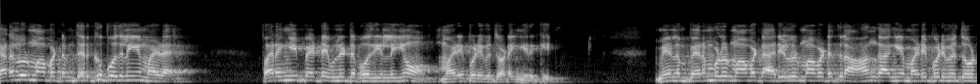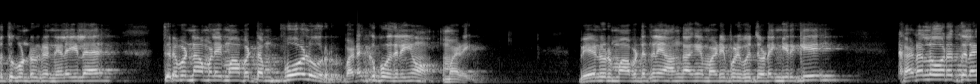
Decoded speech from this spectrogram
கடலூர் மாவட்டம் தெற்கு பகுதியிலையும் மழை. பரங்கிப்பேட்டை உள்ளிட்ட பகுதிகளிலையும் மழைப்பொழிவு தொடங்கி இருக்கு மேலும் பெரம்பலூர் மாவட்ட அரியலூர் மாவட்டத்தில் ஆங்காங்கே மழைப்பொழிவை தொடுத்து கொண்டிருக்கிற நிலையில திருவண்ணாமலை மாவட்டம் போலூர் வடக்கு பகுதியிலையும் மழை. வேலூர் மாவட்டத்திலையும் ஆங்காங்கே மழைப்பொழிவு தொடங்கியிருக்கு. கடலோரத்தில்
